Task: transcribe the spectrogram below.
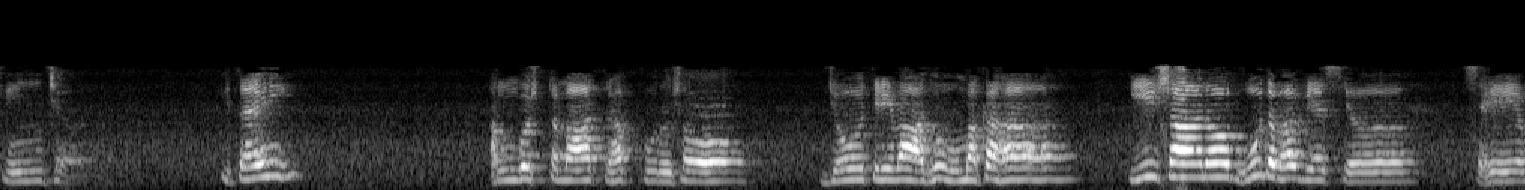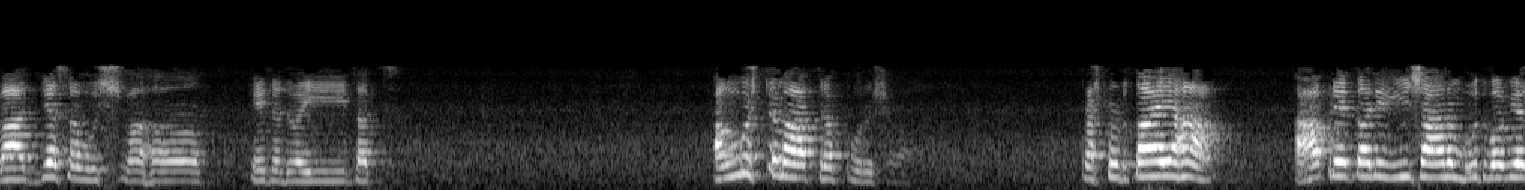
किंच। इतना ही नहीं। अंगुष्ट मात्र पुरुषो। ज्योतिरिवाधूमक। ईशानो भूत भव्य सेवाद्य सवुष्व तत् अंगुष्ट मात्र पुरुष प्रश्न उठता है यहाँ आपने कहा ईशान भूत भव्य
